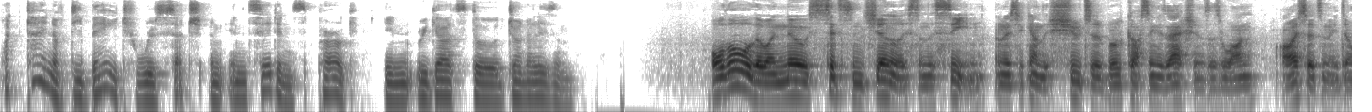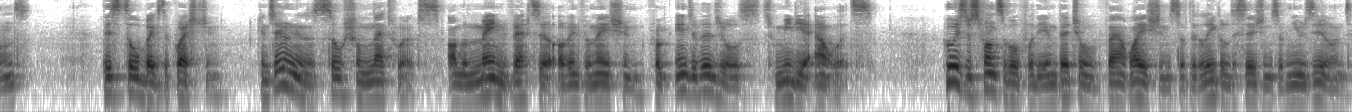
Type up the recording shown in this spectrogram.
What kind of debate will such an incident spark in regards to journalism? Although there were no citizen journalists on the scene, unless you count the shooter broadcasting his actions as one, I certainly don't, this still begs the question considering that social networks are the main vector of information from individuals to media outlets who is responsible for the eventual violations of the legal decisions of New Zealand,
